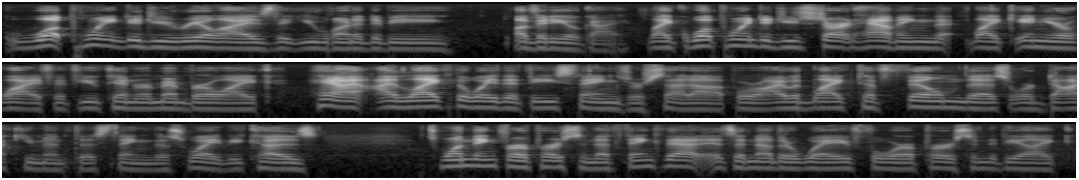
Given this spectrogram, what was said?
what point did you realize that you wanted to be a video guy? Like what point did you start having that like in your life if you can remember like, hey, I, I like the way that these things are set up or I would like to film this or document this thing this way because it's one thing for a person to think that, it's another way for a person to be like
